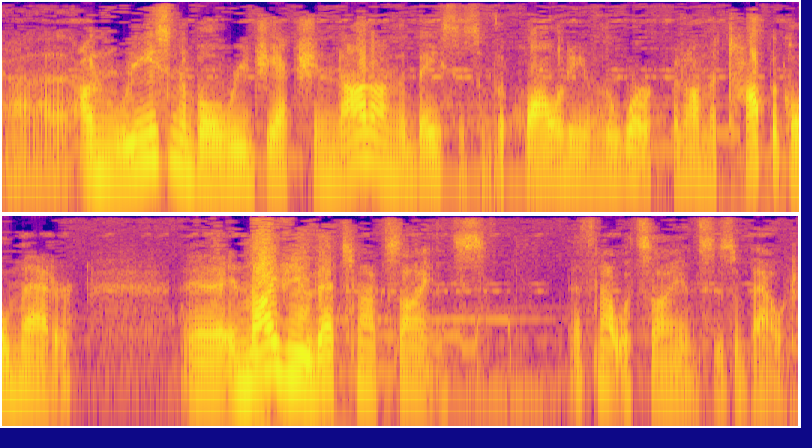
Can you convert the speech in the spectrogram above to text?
uh, unreasonable rejection, not on the basis of the quality of the work, but on the topical matter. Uh, in my view, that's not science. That's not what science is about.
